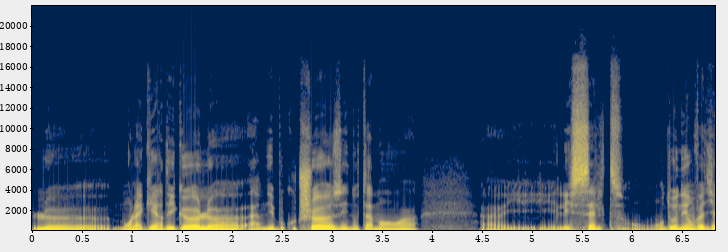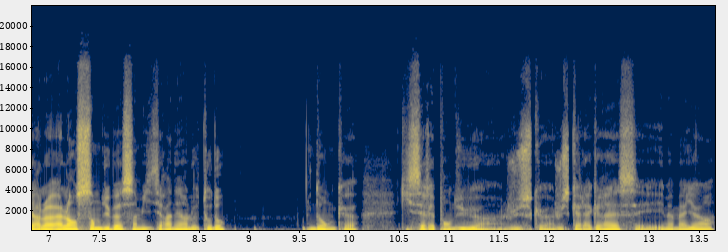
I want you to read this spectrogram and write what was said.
le, bon, la guerre des Gaules a amené beaucoup de choses, et notamment les Celtes ont donné, on va dire, à l'ensemble du bassin méditerranéen le tonneau, donc qui s'est répandu jusqu'à la Grèce et, même ailleurs.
